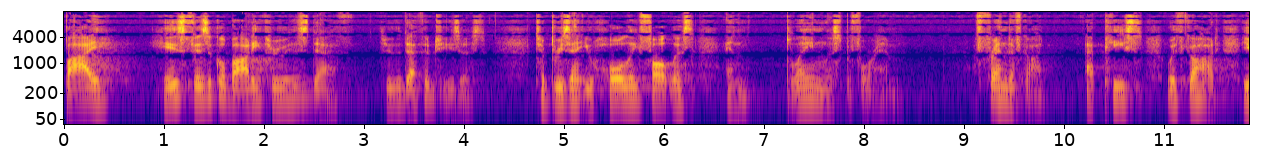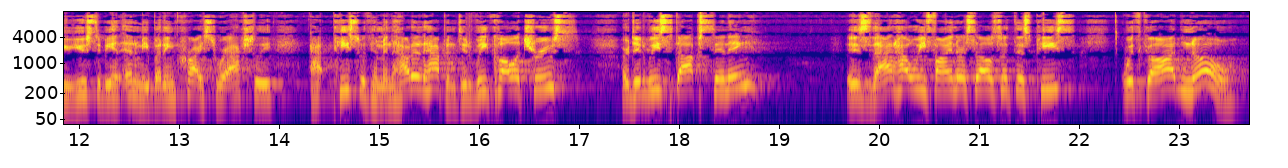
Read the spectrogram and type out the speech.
by his physical body through his death, through the death of Jesus, to present you holy, faultless, and blameless before him. A friend of God, at peace with God. You used to be an enemy, but in Christ, we're actually at peace with him. And how did it happen? Did we call a truce? Or did we stop sinning? Is that how we find ourselves with this peace with God? No.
